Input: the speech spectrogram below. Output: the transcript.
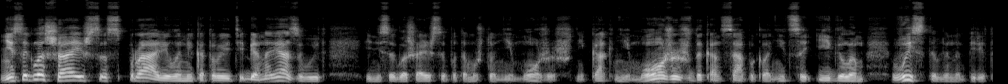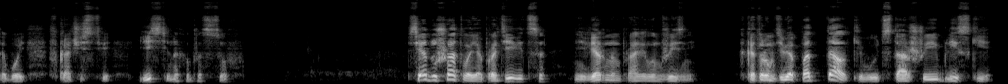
не соглашаешься с правилами, которые тебе навязывают, и не соглашаешься потому, что не можешь, никак не можешь до конца поклониться идолам, выставленным перед тобой в качестве истинных образцов. Вся душа твоя противится неверным правилам жизни, к которым тебя подталкивают старшие и близкие,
